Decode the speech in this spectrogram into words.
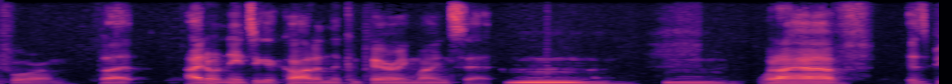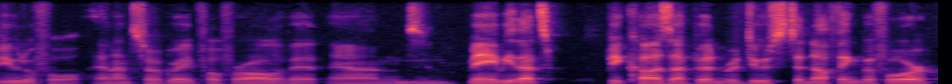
for them. But I don't need to get caught in the comparing mindset. Mm. Mm. What I have is beautiful, and I'm so grateful for all of it. And mm. maybe that's because I've been reduced to nothing before,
